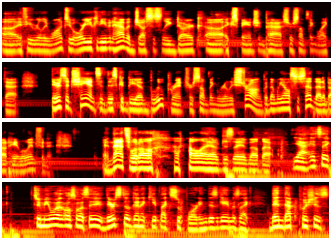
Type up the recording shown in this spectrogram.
uh, if you really want to or you could even have a justice league dark uh, expansion pass or something like that there's a chance that this could be a blueprint for something really strong but then we also said that about halo infinite and that's what all all i have to say about that one yeah it's like to me what also I say if they're still gonna keep like supporting this game. Is like then that pushes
